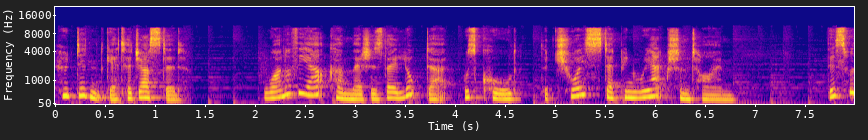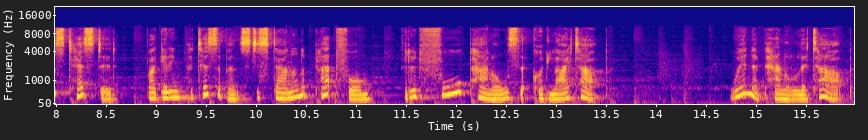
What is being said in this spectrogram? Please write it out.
who didn't get adjusted. One of the outcome measures they looked at was called the choice stepping reaction time. This was tested by getting participants to stand on a platform that had four panels that could light up. When a panel lit up,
